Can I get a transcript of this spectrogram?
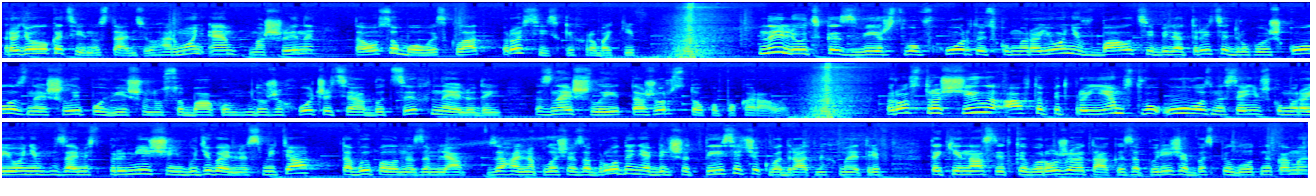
радіолокаційну станцію Гармонь М, машини та особовий склад російських робаків. Нелюдське звірство в Хортицькому районі в Балці біля 32-ї школи знайшли повішену собаку. Дуже хочеться, аби цих нелюдей знайшли та жорстоко покарали. Розтрощили автопідприємство у Вознесенівському районі. Замість приміщень будівельне сміття та випалена земля. Загальна площа забруднення більше тисячі квадратних метрів. Такі наслідки ворожої атаки Запоріжжя безпілотниками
